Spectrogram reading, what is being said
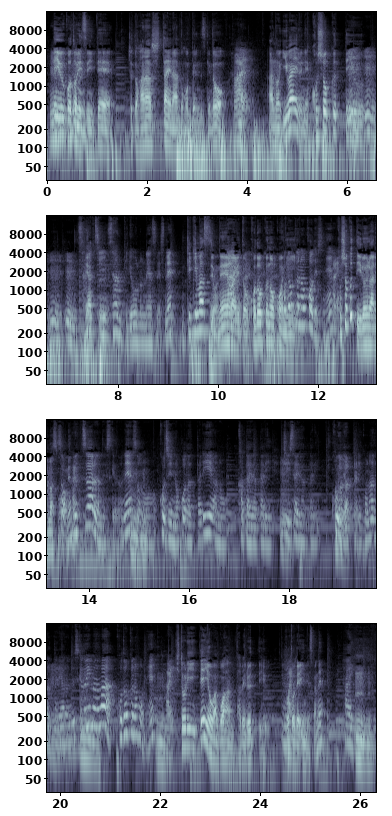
っていうことについてちょっと話したいなと思ってるんですけど、はい。あのいわゆるね孤食っていう、うんうんうん賛否両論のやつですね。聞きますよね、はい。割と孤独の子に、孤独の子ですね、はい孤食っていろいろありますもんね、6つあるんですけどね、うん。その個人の子だったりあの硬いだったりうん。小さいだったり、粉濃いだったり粉だったりあるんですけど、うん。今は孤独の方ね、うん。はい。一人で要はご飯食べるっていうことでいいんですかね、はい、うんうん。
